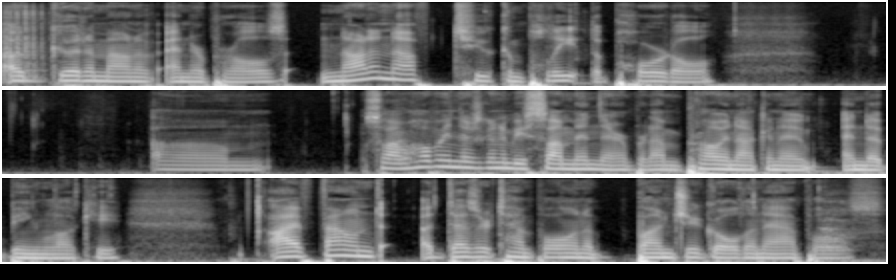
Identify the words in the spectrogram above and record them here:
a good amount of ender pearls. Not enough to complete the portal. Um, so I'm hoping there's going to be some in there, but I'm probably not going to end up being lucky. I found a desert temple and a bunch of golden apples.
